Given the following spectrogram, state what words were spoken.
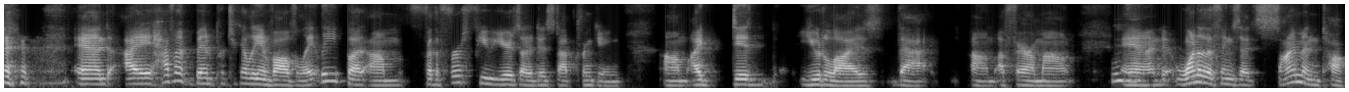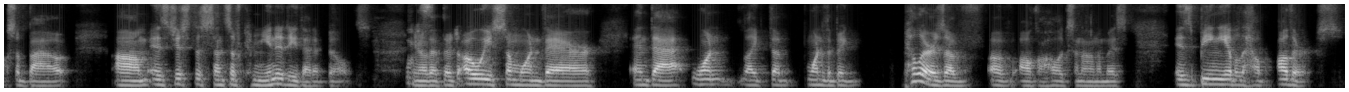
Uh, and I haven't been particularly involved lately, but um, for the first few years that I did stop drinking, um, I did utilize that um, a fair amount. Mm-hmm. And one of the things that Simon talks about um, is just the sense of community that it builds. Yes. You know that there's always someone there, and that one like the one of the big pillars of of Alcoholics Anonymous is being able to help others.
